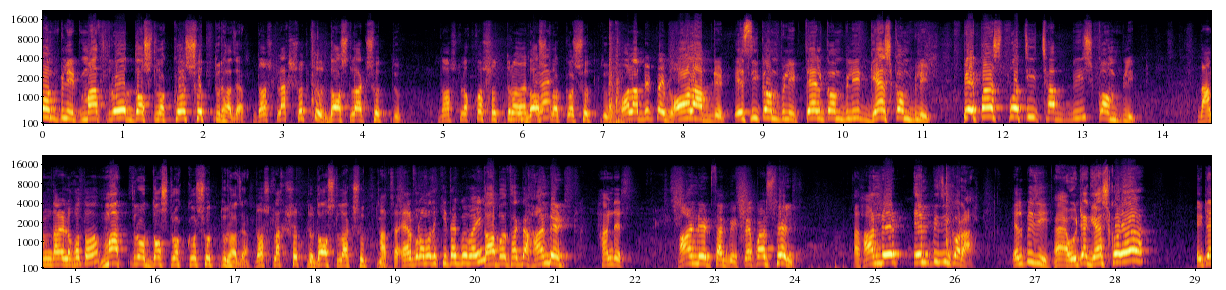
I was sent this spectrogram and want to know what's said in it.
complete মাত্র দশ লক্ষ সত্তর হাজার। দশ লাখ সত্তর? দশ লাখ সত্তর। দশ লক্ষ সত্তর হাজার দশ লক্ষ সত্তর। অল আপডেট পাইবো? অল আপডেট এসি কমপ্লিট তেল কমপ্লিট গ্যাস কমপ্লিট পেপারস পঁচিশ ছাব্বিশ কমপ্লিট দাম দাঁড়াল কত? মাত্র দশ লক্ষ সত্তর হাজার। দশ লাখ সত্তর? দশ লাখ সত্তর। আচ্ছা এরপর আমাদের কি থাকবে ভাই? তারপর থাকবে হান্ড্রেড হান্ড্রেড হান্ড্রেড থাকবে পেপারস ফেল হান্ড্রেড এলপিজি করা। এলপিজি হ্যাঁ ওইটা গ্যাস করা এটা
